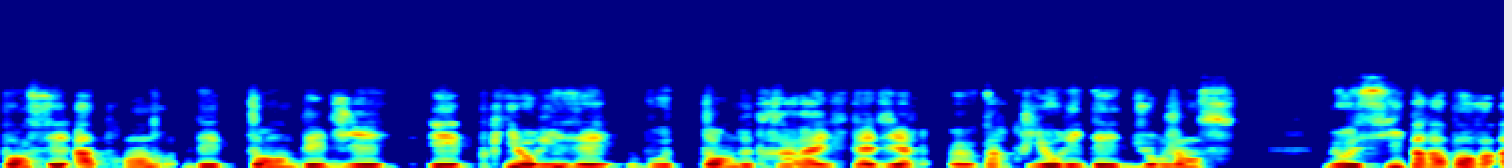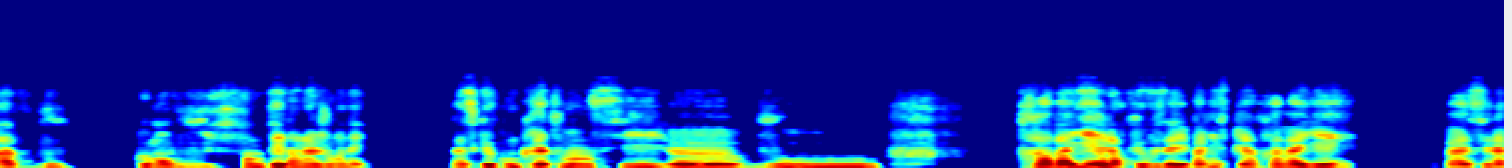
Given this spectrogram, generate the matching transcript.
Pensez à prendre des temps dédiés et prioriser vos temps de travail, c'est-à-dire euh, par priorité d'urgence, mais aussi par rapport à vous, comment vous vous sentez dans la journée. Parce que concrètement, si euh, vous travaillez alors que vous n'avez pas l'esprit à travailler, bah, c'est le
